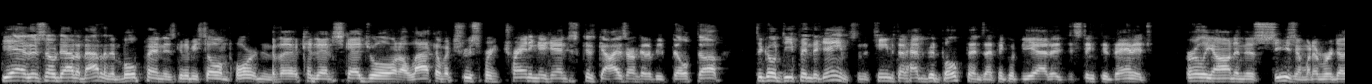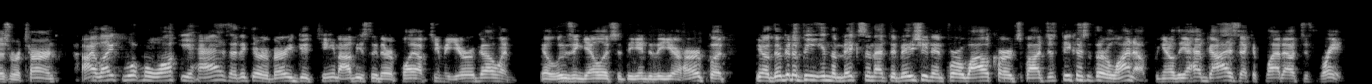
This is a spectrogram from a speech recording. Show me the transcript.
Yeah, there's no doubt about it. The bullpen is going to be so important. The condensed schedule and a lack of a true spring training again, just because guys aren't going to be built up to go deep into games. So the teams that have good bullpens, I think would be at a distinct advantage early on in this season whenever it does return. I like what Milwaukee has. I think they're a very good team. Obviously, they're a playoff team a year ago and you know, losing Yelich at the end of the year hurt, but you know, they're going to be in the mix in that division and for a wild card spot just because of their lineup. You know, they have guys that can flat out just rake.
